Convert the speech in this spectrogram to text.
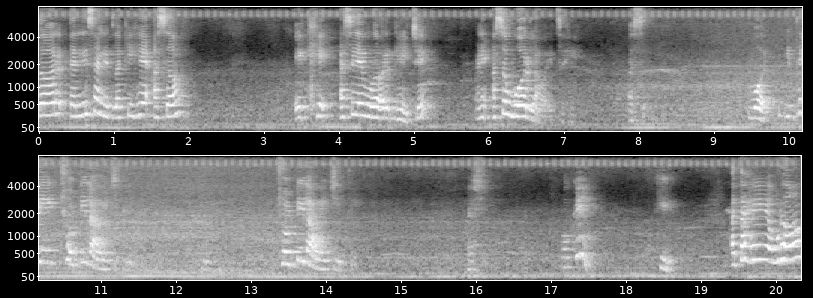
तर त्यांनी सांगितलं की हे असं एक हे असे हे वर घ्यायचे आणि असं वर लावायचं हे. असं. वर. इथे एक छोटी लावायची ती. छोटी लावायची इथे अशी. ओके? ही. आता हे एवढं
